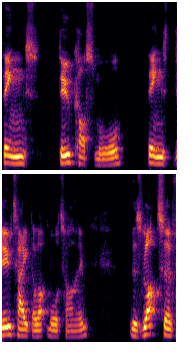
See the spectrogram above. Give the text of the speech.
Things do cost more. Things do take a lot more time. There's lots of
